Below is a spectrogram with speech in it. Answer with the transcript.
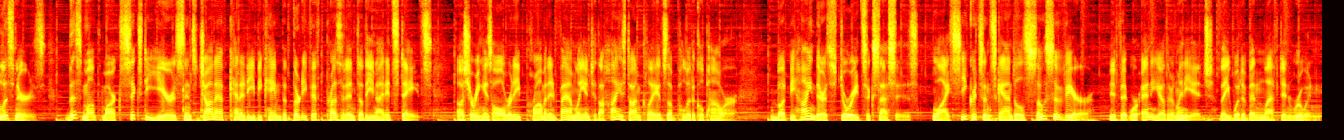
Listeners, this month marks 60 years since John F. Kennedy became the 35th President of the United States, ushering his already prominent family into the highest enclaves of political power. But behind their storied successes lie secrets and scandals so severe, if it were any other lineage, they would have been left in ruin.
